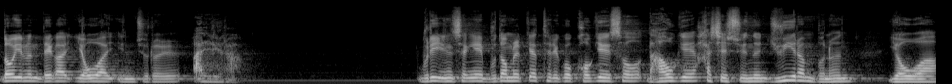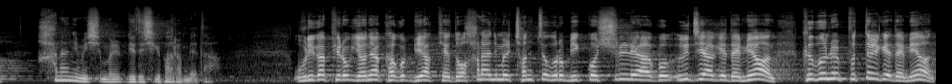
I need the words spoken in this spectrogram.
너희는 내가 여호와인 줄을 알리라. 우리 인생의 무덤을 깨뜨리고 거기에서 나오게 하실 수 있는 유일한 분은 여호와 하나님이심을 믿으시기 바랍니다. 우리가 비록 연약하고 미약해도 하나님을 전적으로 믿고 신뢰하고 의지하게 되면 그분을 붙들게 되면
